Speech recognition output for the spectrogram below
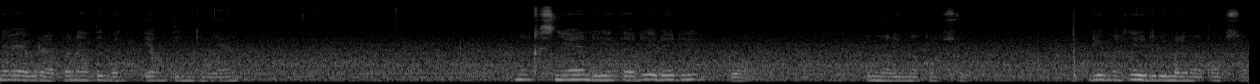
ini kayak berapa nanti yang tingginya? Maxnya dia tadi ada di wow 550 dia maxnya ada di 550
